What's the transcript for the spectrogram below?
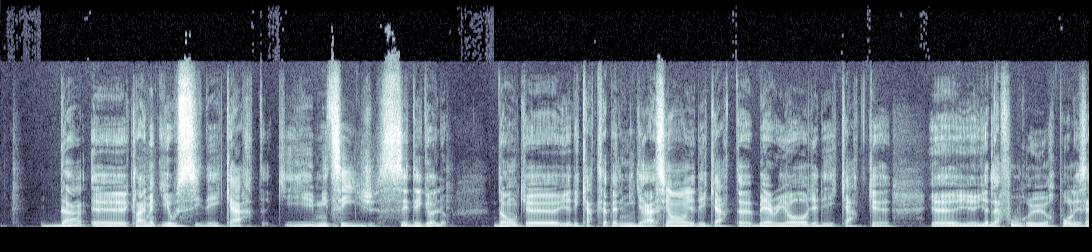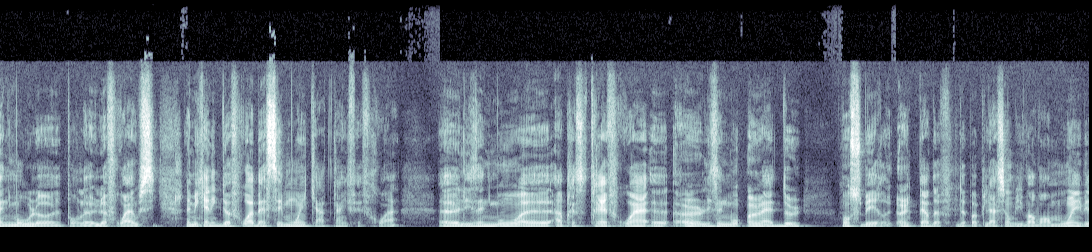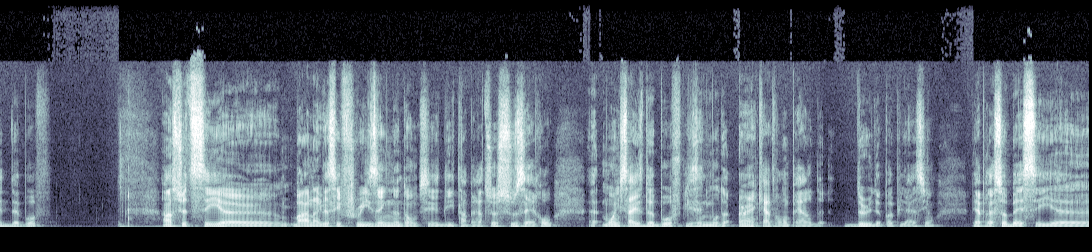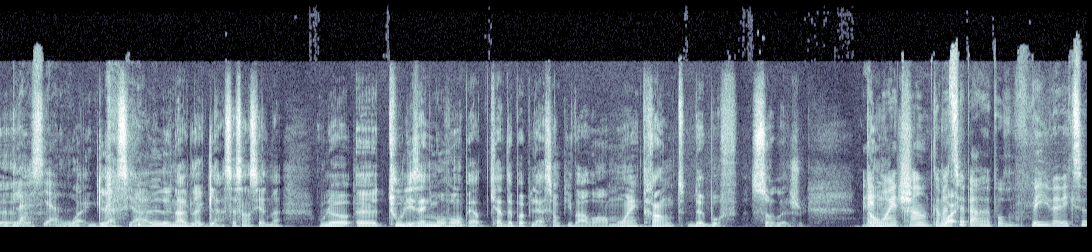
dans euh, Climate, il y a aussi des cartes qui mitigent ces dégâts-là. Donc, euh, il y a des cartes qui s'appellent Migration, il y a des cartes euh, Burial, il y a des cartes que. Il y, a, de la fourrure pour les animaux, pour le, froid aussi. La mécanique de froid, ben, c'est moins 4 quand il fait froid. Euh, les animaux, euh, après ça, très froid, euh, les animaux 1 à 2 vont subir une perte de, population, puis il va avoir moins 8 de bouffe. Ensuite, c'est. ben, en anglais, c'est freezing, donc c'est des températures sous zéro. Moins 16 de bouffe, puis les animaux de 1 à 4 vont perdre 2 de population. Puis après ça, ben, c'est. euh, Glacial. Ouais, glacial, une ère de glace essentiellement. Où là, euh, tous les animaux vont perdre 4 de population, puis il va y avoir moins 30 de bouffe sur le jeu. Hey, moins 30. Comment ouais. tu fais pour vivre avec ça?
